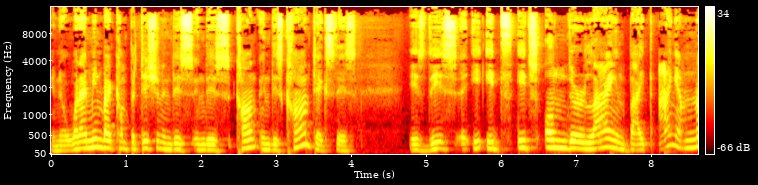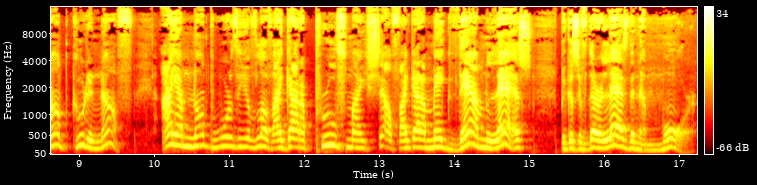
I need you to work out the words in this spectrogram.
You know, what I mean by competition in this in this con in this context is is this it's it's underlined by I am not good enough. I am not worthy of love. I gotta prove myself. I gotta make them less because if they're less, then I'm more.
